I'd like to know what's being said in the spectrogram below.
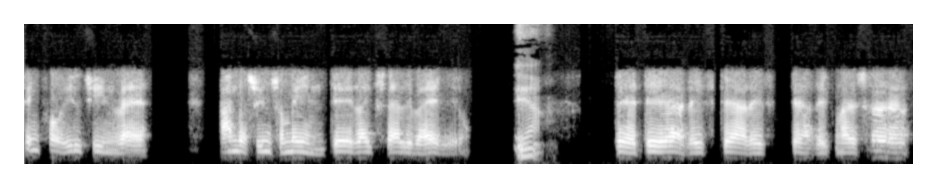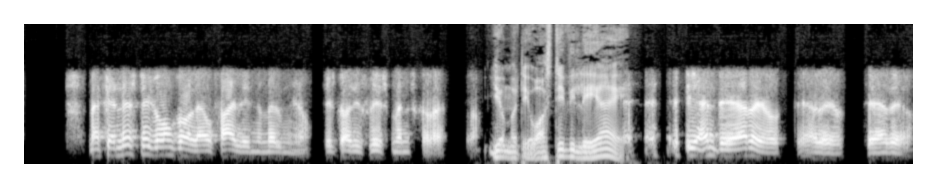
tænke på hele tiden, hvad andre synes om en. Det er da ikke særlig behageligt, jo. Ja. Det, det er det ikke. Det er det ikke. Det er det ikke. Jeg så, man kan næsten ikke undgå at lave fejl indimellem, jo. Det gør de fleste mennesker, da. Så. Jo, men det er jo også det, vi lærer af. ja, det er det jo. Det er det jo. Det er det jo.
